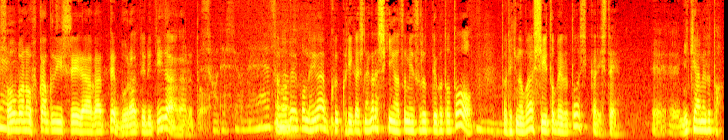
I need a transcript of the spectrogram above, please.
相場の不確実性が上がって、ボラティリティが上がると。そうですよね。なので、この辺は繰り返しながら資金集めにするということと、うん、取引の場合はシートベルトをしっかりして、えー、見極めると、はい、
